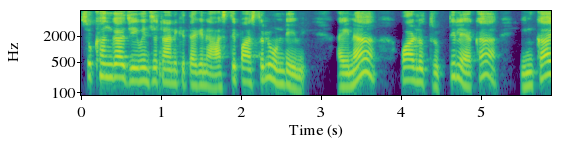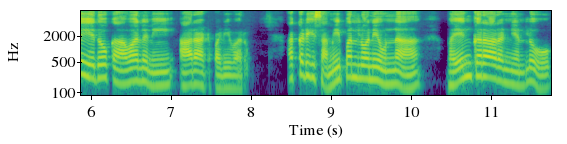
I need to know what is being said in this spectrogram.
సుఖంగా జీవించటానికి తగిన ఆస్తిపాస్తులు ఉండేవి. అయినా వాళ్ళు తృప్తి లేక ఇంకా ఏదో కావాలని ఆరాటపడేవారు. అక్కడికి సమీపంలోనే ఉన్న భయంకరారణ్యంలో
